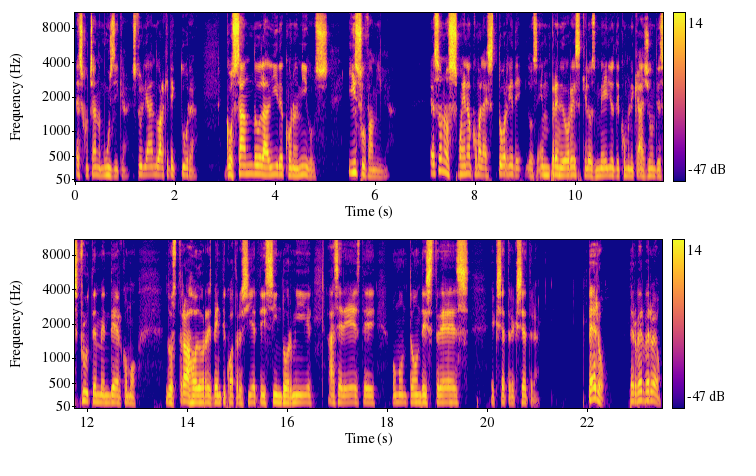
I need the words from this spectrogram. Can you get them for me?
escuchando música, estudiando arquitectura, gozando la vida con amigos y su familia. Eso nos suena como la historia de los emprendedores que los medios de comunicación disfruten vender, como los trabajadores 24/7 sin dormir, hacer este, un montón de estrés, etcétera, etcétera. Pero, pero, pero, pero,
